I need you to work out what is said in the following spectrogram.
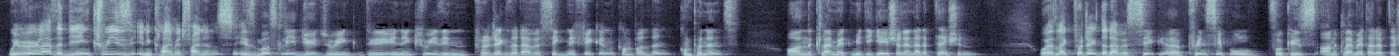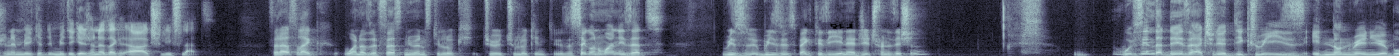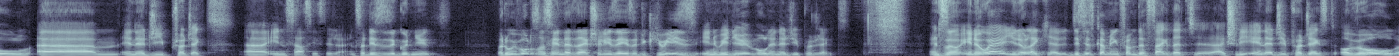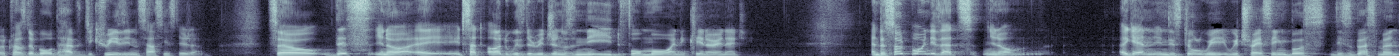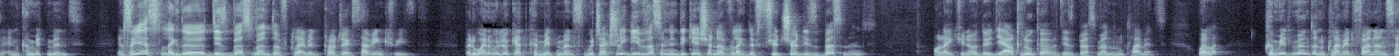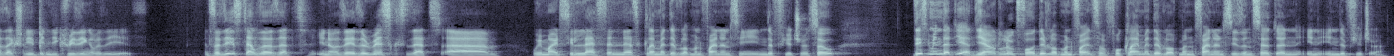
we realized that the increase in climate finance is mostly due to, in, to an increase in projects that have a significant component, component on climate mitigation and adaptation. Whereas like projects that have a uh, principal focus on climate adaptation and mitigation are actually flat. So that's like one of the first nuances to look, to, to look into. The second one is that with, with respect to the energy transition, we've seen that there is actually a decrease in non-renewable um, energy projects uh, in Southeast Asia. And so this is a good news. But we've also seen that actually there is a decrease in renewable energy projects. And so in a way, you know, like uh, this is coming from the fact that uh, actually energy projects overall across the board have decreased in Southeast Asia. So this, you know, eh, it's at odds with the region's need for more and cleaner energy. And the third point is that, you know, again, in this tool, we, we're tracing both disbursement and commitment. And so yes, like the disbursement of climate projects have increased. But when we look at commitments, which actually gives us an indication of like the future disbursement, or like, you know, the, the outlook of disbursement on climate, well, commitment on climate finance has actually been decreasing over the years. And so this tells us that you know, there's a risk that um, we might see less and less climate development financing in the future. So this means that, yeah, the outlook for development finance, so for climate development finance is uncertain in, in the future.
